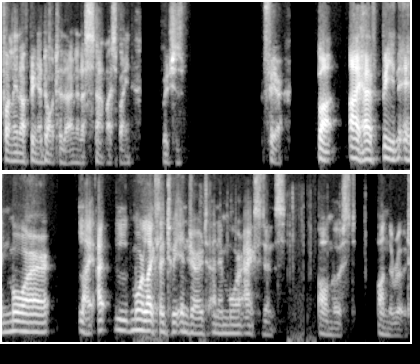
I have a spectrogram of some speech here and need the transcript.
Funnily enough, being a doctor, that I'm to snap my spine, which is fair. But I have been in more, like, more likely to be injured and in more accidents, almost on the road,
